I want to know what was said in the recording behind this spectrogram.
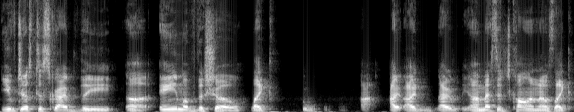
You've just described the uh, aim of the show. Like, I I I, I messaged Colin and I was like,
